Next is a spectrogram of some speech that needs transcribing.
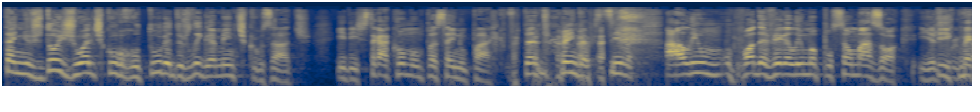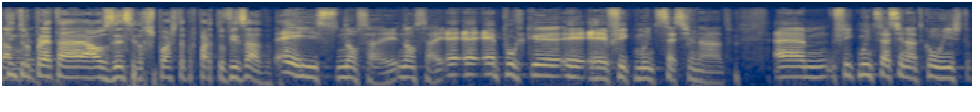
tenho os dois joelhos com ruptura dos ligamentos cruzados. E diz: será como um passeio no parque? Portanto, ainda por cima, há ali um, pode haver ali uma pulsão masoc. E, e como é que interpreta a ausência de resposta por parte do visado? É isso, não sei, não sei. É, é, é porque é, é, fico muito decepcionado. Um, fico muito decepcionado com isto,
